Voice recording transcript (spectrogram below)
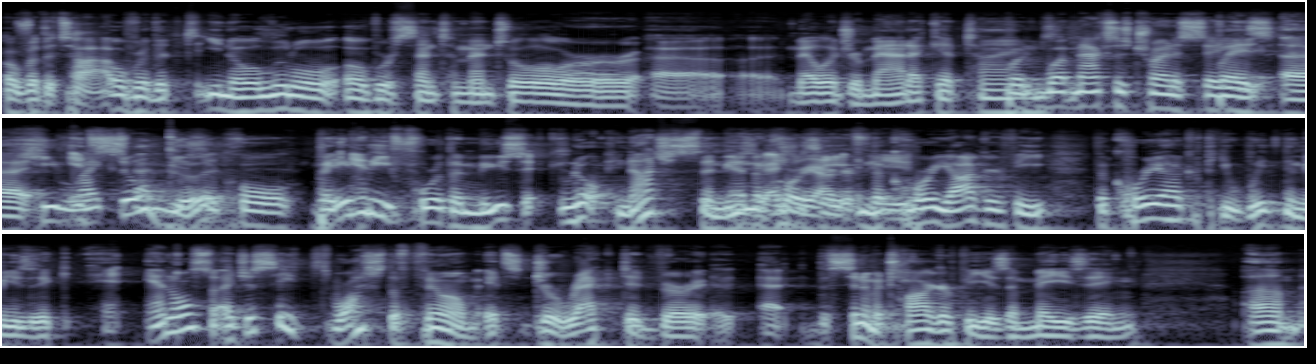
over the top over the you know a little over sentimental or uh, melodramatic at times. But what Max is trying to say But, is uh, he likes still that good. musical mainly for the music. no, not just the And music. the I should say, and the choreography. choreography, the choreography with the music, and also I just say watch the film. It's directed very. Uh, the cinematography is amazing. Um,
